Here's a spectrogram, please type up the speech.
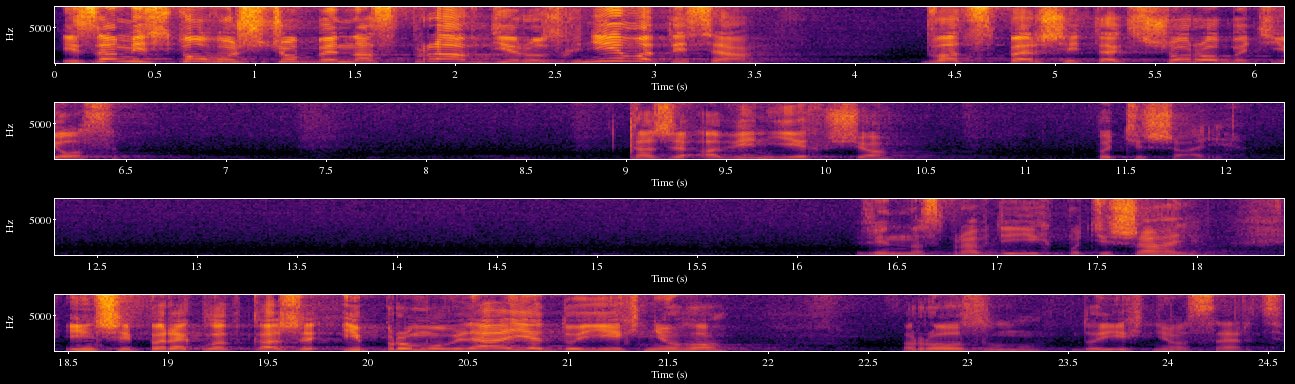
І замість того, щоб насправді розгніватися, 21 текст, що робить Йосип? Каже, а він їх що? Потішає. Він насправді їх потішає. Інший переклад каже, і промовляє до їхнього розуму, до їхнього серця.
